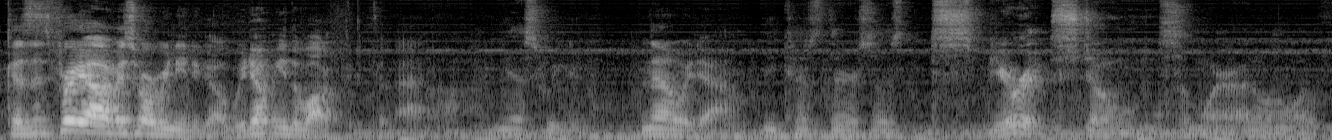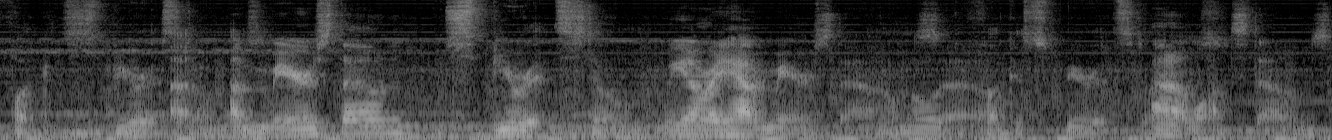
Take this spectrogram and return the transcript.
because it's pretty obvious where we need to go. We don't need the walkthrough for that. Yes, we do. No, we don't. Because there's a spirit stone somewhere. I don't know what the fuck a spirit stone A, a mirror stone? Spirit stone. We already have a mirror stone. I don't know what the fuck a spirit stone I don't is. want stones.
